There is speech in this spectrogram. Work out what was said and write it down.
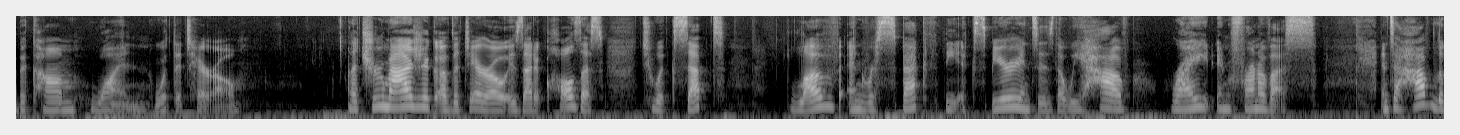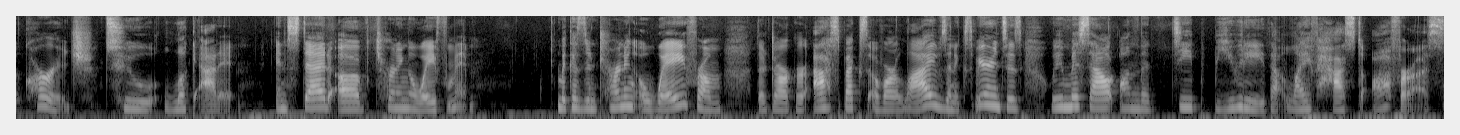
become one with the tarot. The true magic of the tarot is that it calls us to accept, love, and respect the experiences that we have right in front of us and to have the courage to look at it instead of turning away from it. Because in turning away from the darker aspects of our lives and experiences, we miss out on the deep beauty that life has to offer us.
